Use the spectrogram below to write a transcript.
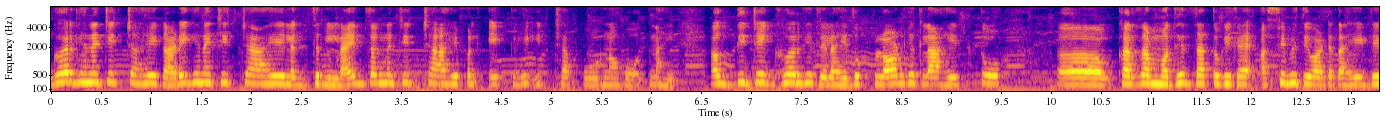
घर घेण्याची इच्छा आहे गाडी घेण्याची इच्छा आहे लक्झरी लाईफ जगण्याची इच्छा आहे पण एकही इच्छा पूर्ण होत नाही. अगदी जे घर घेतलेलं आहे जो प्लॉट घेतला आहे तो कर्जामध्येच जातो की काय अशी भीती वाटत आहे जे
